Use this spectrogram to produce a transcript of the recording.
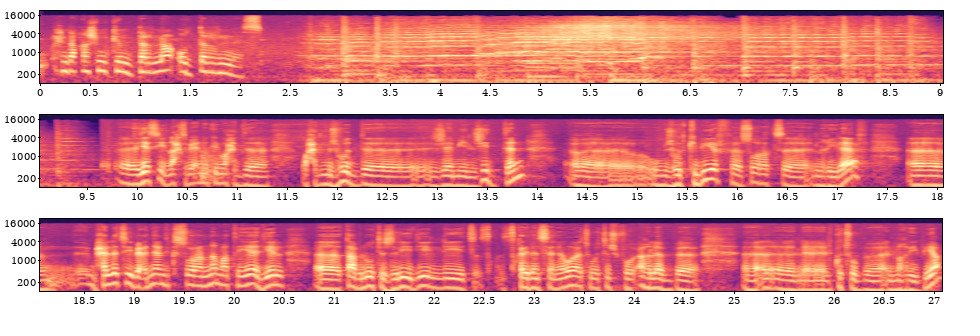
وحداقاش ممكن تضرنا وتضر الناس. آه، ياسين لاحظت بأنه كاين واحد واحد المجهود آه، جميل جدا آه، ومجهود كبير في صورة الغلاف. بحال تيبعدنا عندك الصورة النمطية ديال آه، طابلو تجريدي اللي تقريبا سنوات وتنشوفوا أغلب آه، آه، الكتب المغربية.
